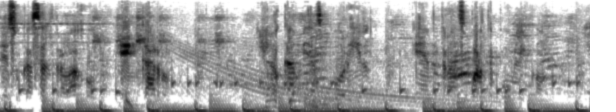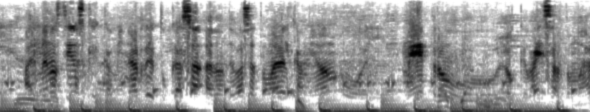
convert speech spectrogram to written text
de su casa al trabajo en carro y lo cambias por ir en transporte público, al menos tienes que caminar de tu casa a donde vas a tomar el camión o el metro o lo que vayas a tomar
